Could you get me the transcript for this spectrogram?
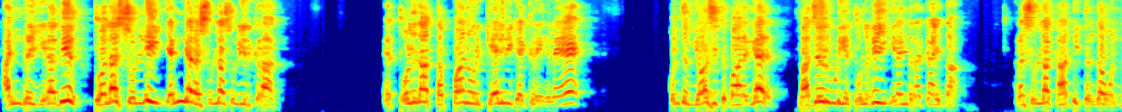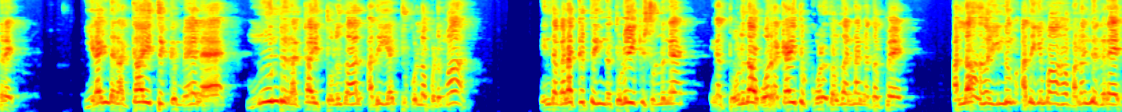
அன்று இரவில் தொலை சொல்லி எங்க ரசுல்லா சொல்லி இருக்கிறார் தொழுதா தப்பான ஒரு கேள்வி கேட்கிறீங்களே. கொஞ்சம் யோசித்து பாருங்கள். பஜருடைய தொழுகை இரண்டு ரக்காய் தான். ரசுல்லா காட்டி தந்த ஒன்றே. இரண்டு ரக்காயத்துக்கு மேல மூன்று ரக்காய் தொழுதால் அது ஏற்றுக்கொள்ளப்படுமா? இந்த விளக்கத்தை இந்த தொழுகைக்கு சொல்லுங்க. நீங்க தொழுதா ஒரு ரக்காயத்துக்கு கூட தொழுதா என்னங்க தப்பு? அல்லாஹ் இன்னும் அதிகமாக வணங்குகிறேன்.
